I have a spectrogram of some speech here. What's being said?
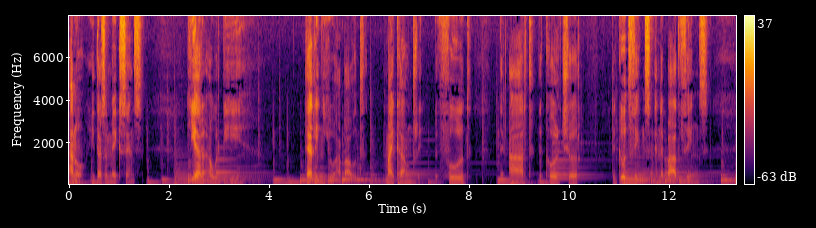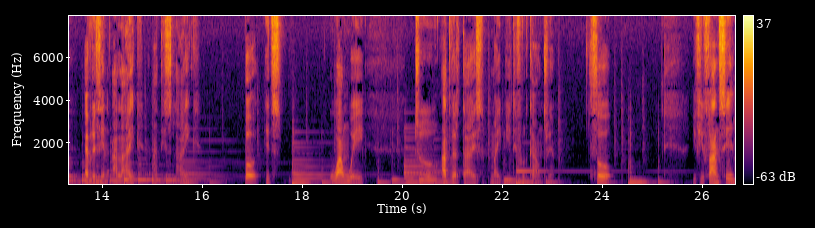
Ah, I know it doesn't make sense. Here I will be telling you about my country, the food, the art, the culture, the good things and the bad things, everything I like, I dislike, but it's one way to advertise my beautiful country. So, if you fancy,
